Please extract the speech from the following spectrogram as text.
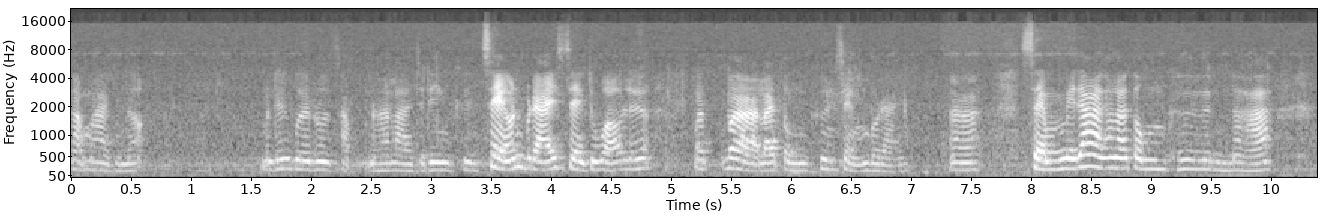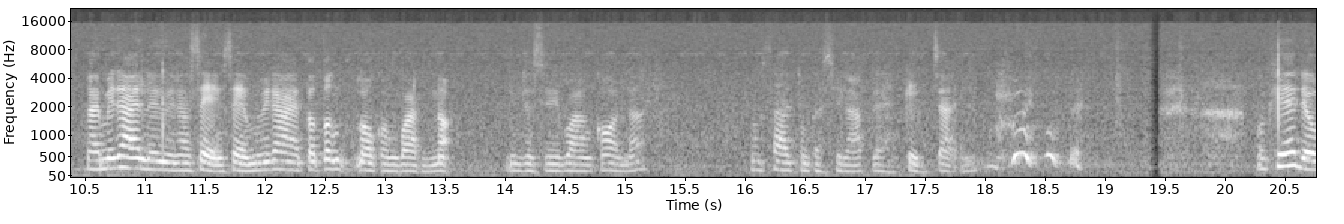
สักมาคุณเนาะมันถึงเบอร์โทรศัพท์นะคะไลายจะเด้งขึ้นแสงมันบรายแสงจะว้าวเลยว่าว่าลายตรงคืนแสงมันบรายนะคะแสงมันไม่ได้ถ้าลายตรงคืนนะคะ ลายไม่ได้เลยนะแสงแสงไม่ได้ต้องต้องรอกลางวันเนาะมันจะซีวางก่อนนะน้องซายตรงกับศิรับเลยเก่งใจ โอเค เดี๋ยว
